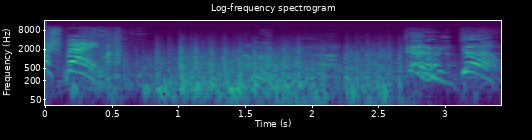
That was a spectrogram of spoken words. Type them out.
Flashbang! Enemy down!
